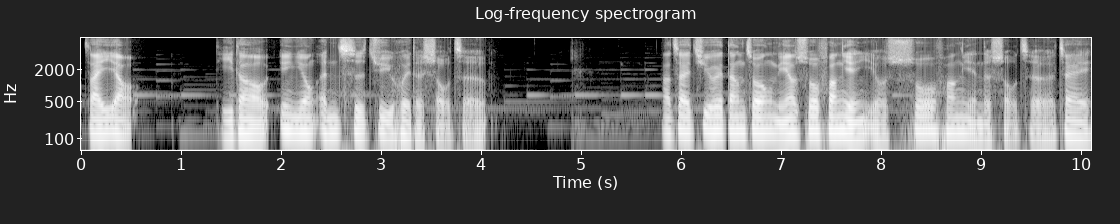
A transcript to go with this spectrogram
摘要提到运用恩赐聚会的守则。那在聚会当中，你要说方言，有说方言的守则；在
